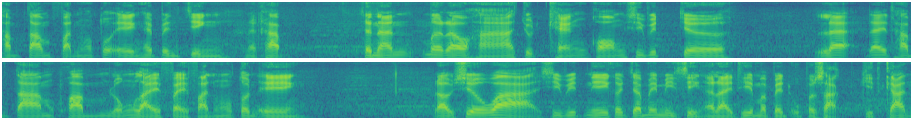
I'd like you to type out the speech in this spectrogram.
ทำตามฝันของตัวเองให้เป็นจริงนะครับ ฉะนั้นเมื่อเราหาจุดแข็งของชีวิตเจอ และได้ทำตามความหลงไหลใฝ่ฝันของตนเอง เราเชื่อว่าชีวิตนี้ก็จะไม่มีสิ่งอะไรที่มาเป็นอุปสรรคกีดกั้น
